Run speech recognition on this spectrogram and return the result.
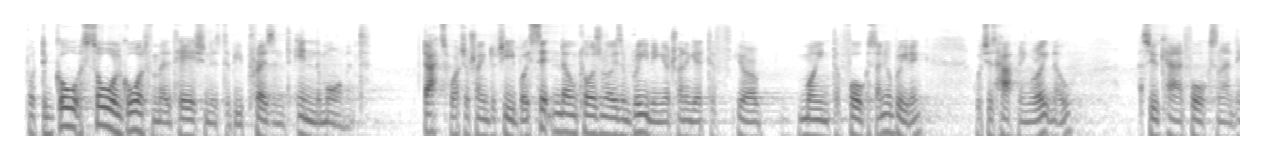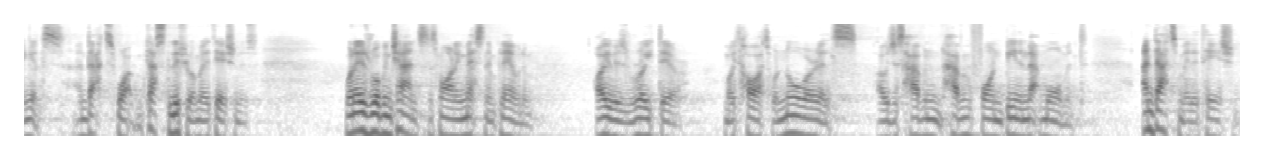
But the goal, sole goal for meditation is to be present in the moment. That's what you're trying to achieve. By sitting down, closing your eyes, and breathing, you're trying to get your mind to focus on your breathing, which is happening right now, so you can't focus on anything else. And that's what that's literally what meditation is. When I was rubbing Chance this morning, messing and playing with him, I was right there. My thoughts were nowhere else. I was just having having fun, being in that moment, and that's meditation.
